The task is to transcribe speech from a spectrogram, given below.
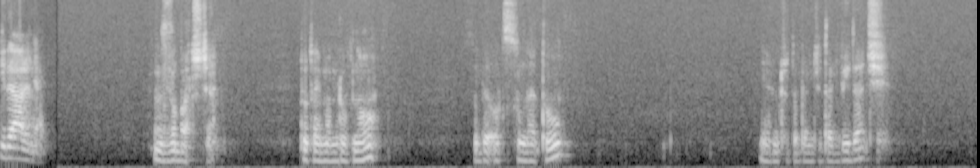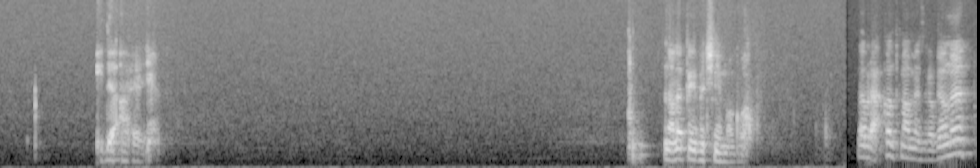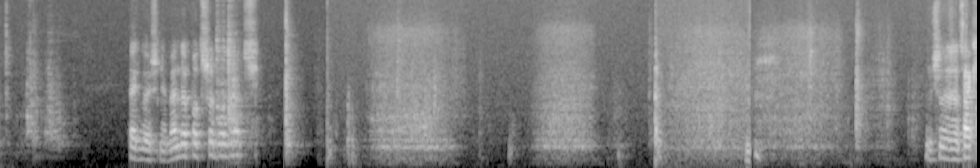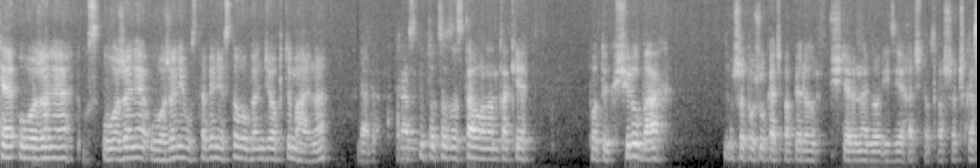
Idealnie. Zobaczcie. Tutaj mam równo. Sobie odsunę tu. Nie wiem, czy to będzie tak widać. Idealnie. No lepiej być nie mogło. Dobra, kąt mamy zrobiony. Tego już nie będę potrzebować. Myślę, że takie ułożenie, ułożenie, ułożenie, ustawienie stołu będzie optymalne. Dobra, teraz tu to, co zostało nam takie po tych śrubach, muszę poszukać papieru ściernego i zjechać to troszeczkę.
